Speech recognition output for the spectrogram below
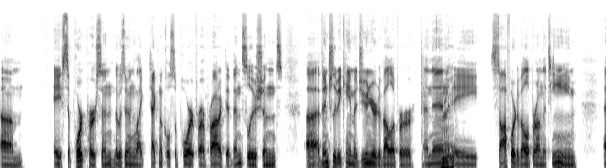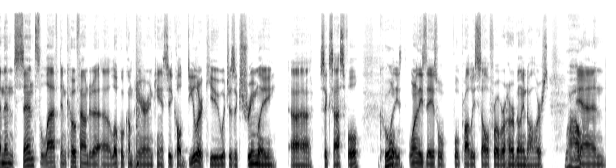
um, a support person that was doing like technical support for our product at VinSolutions. Uh, eventually became a junior developer and then right. a software developer on the team and then since left and co-founded a, a, local company here in Kansas City called DealerQ, which is extremely uh, successful. Cool. One of, these, one of these days, we'll we'll probably sell for over a hundred million dollars. Wow! And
